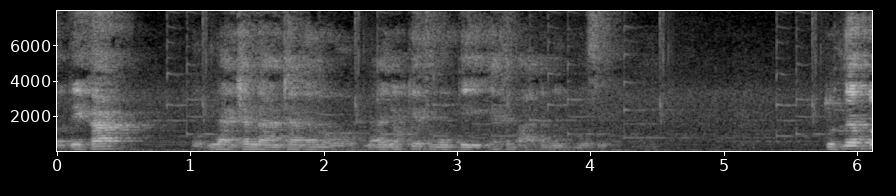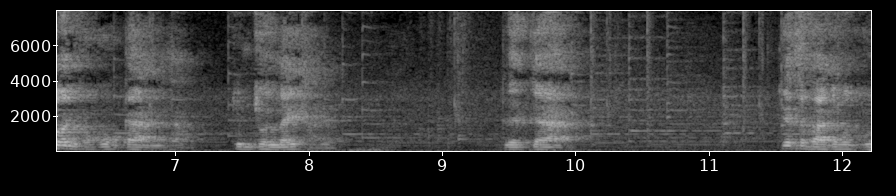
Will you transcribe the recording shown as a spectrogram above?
สวัสดีครับ ผมนายชนานชาญโลนายกเทศมนตรีเทศบาลตำบลภูสิงห์จุดเริ่มต้นของโครงการนะครับ ชุมชนไร้ถังเกิดจากเทศบาลตำบลภู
